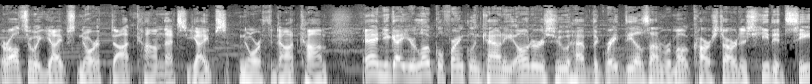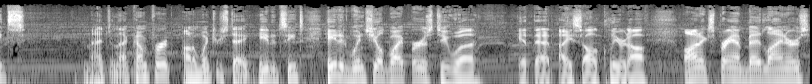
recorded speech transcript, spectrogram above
They're also at yipesnorth.com. That's yipesnorth.com. And you got your local Franklin County owners who have the great deals on remote car starters, heated seats. Imagine that comfort on a winter's day. Heated seats, heated windshield wipers to uh, get that ice all cleared off. Onyx on bed liners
